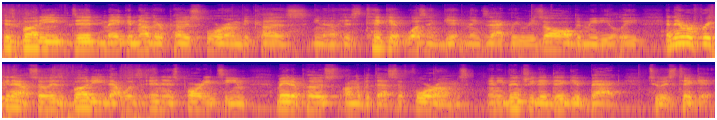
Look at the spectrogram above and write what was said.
his buddy did make another post for him because you know his ticket wasn't getting exactly resolved immediately and they were freaking out. So his buddy that was in his party team made a post on the Bethesda forums and eventually they did get back to his ticket.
